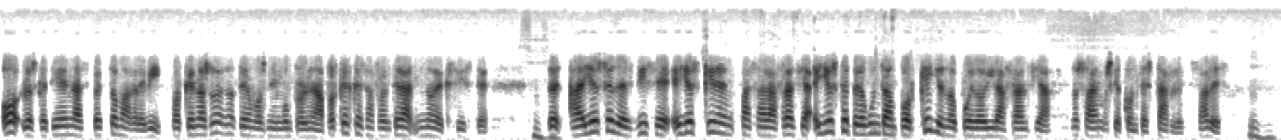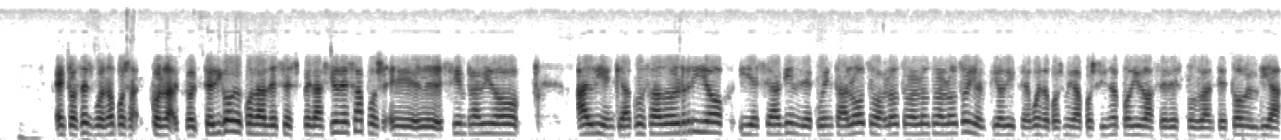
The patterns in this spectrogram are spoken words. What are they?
o los que tienen aspecto magrebí, porque nosotros no tenemos ningún problema, porque es que esa frontera no existe. Entonces, a ellos se les dice, ellos quieren pasar a Francia, ellos te preguntan por qué yo no puedo ir a Francia, no sabemos qué contestarle, ¿sabes? Entonces, bueno, pues con te digo que con la desesperación esa, pues eh, siempre ha habido alguien que ha cruzado el río y ese alguien le cuenta al otro, al otro, al otro, al otro y el tío dice, bueno, pues mira, pues si no he podido hacer esto durante todo el día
